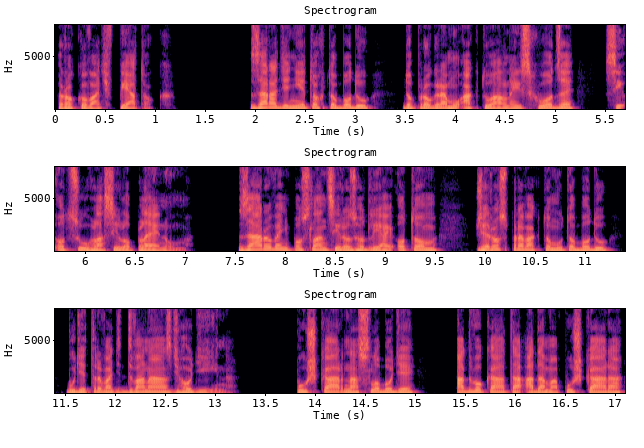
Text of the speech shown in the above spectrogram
rokovať v piatok. Zaradenie tohto bodu do programu aktuálnej schôdze si odsúhlasilo plénum. Zároveň poslanci rozhodli aj o tom, že rozprava k tomuto bodu bude trvať 12 hodín. Puškár na slobode, advokáta Adama Puškára,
